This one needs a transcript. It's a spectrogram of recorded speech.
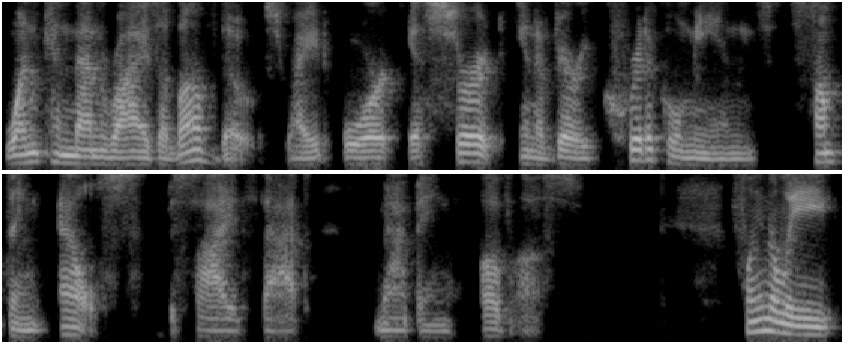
one can then rise above those right or assert in a very critical means something else besides that mapping of us finally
